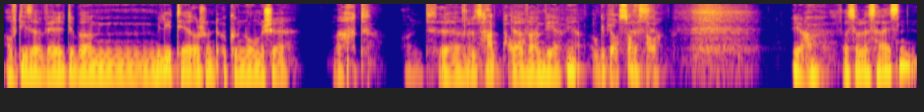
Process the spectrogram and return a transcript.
auf dieser Welt über militärische und ökonomische Macht. Und äh, Das ist Hard Power. da waren wir, ja. Es gibt ja auch Soft Das-. Ja, was soll das heißen?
